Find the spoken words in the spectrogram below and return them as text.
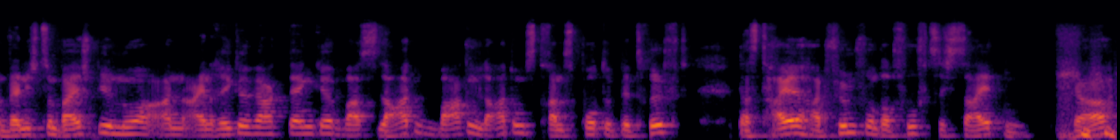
Und wenn ich zum Beispiel nur an ein Regelwerk denke, was Laden, Wagenladungstransporte betrifft, das Teil hat 550 Seiten. Ja,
